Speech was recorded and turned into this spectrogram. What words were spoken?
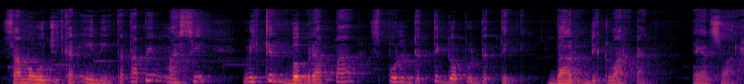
saya mewujudkan ini. Tetapi masih mikir beberapa 10 detik, 20 detik baru dikeluarkan dengan suara.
